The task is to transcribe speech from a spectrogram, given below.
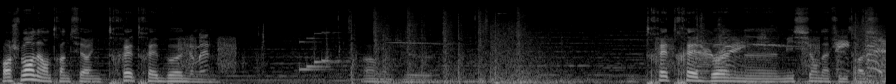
Franchement, on est en train de faire une très très bonne... Commence. Oh mon dieu. Une très très bonne euh, mission d'infiltration.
